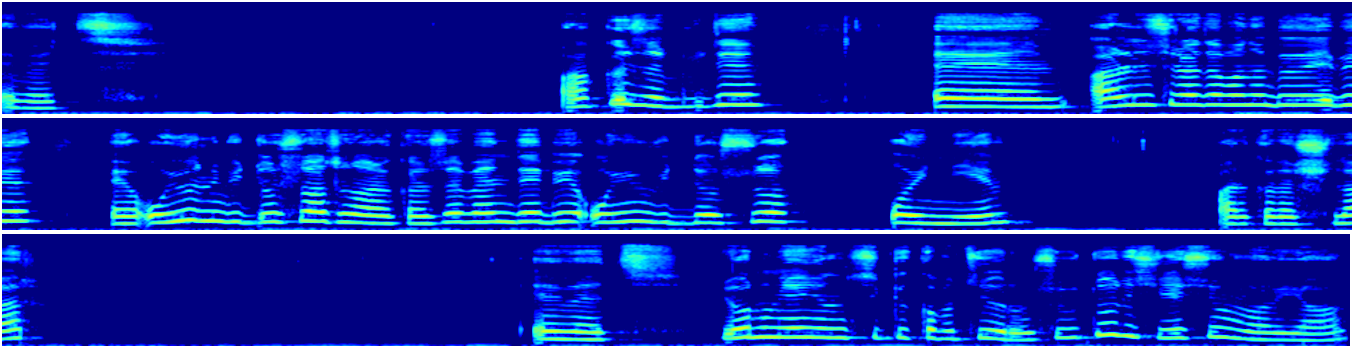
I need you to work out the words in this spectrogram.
Evet. Arkadaşlar bir de e, arada sırada bana böyle bir e, oyun videosu atın arkadaşlar. Ben de bir oyun videosu oynayayım. Arkadaşlar. Evet. Yorum yan yanlışlıkla kapatıyorum. Şu videoda silesim var ya.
